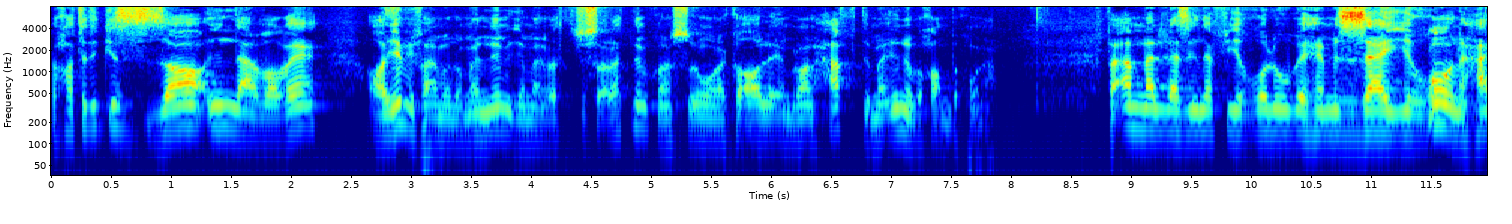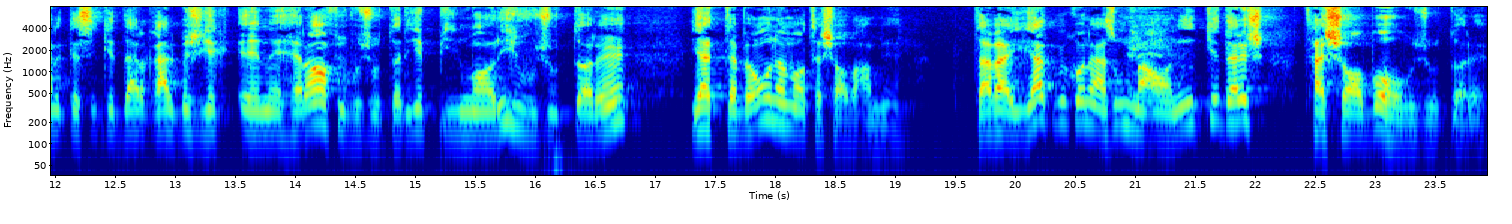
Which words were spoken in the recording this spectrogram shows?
به خاطر که زا این در واقع آیه میفرماد من نمیگم من جسارت نمی‌کنم. سوره مبارکه آل عمران هفته من اینو بخوام بخونم. و اما الذین فی قلوبهم زیغون هر کسی که در قلبش یک انحرافی وجود داره یک بیماری وجود داره یتبعون ما تشابه من تبعیت می‌کنه از اون معانی که درش تشابه وجود داره.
